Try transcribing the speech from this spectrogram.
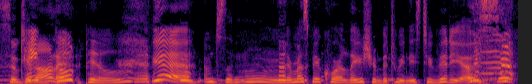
So Take goat pills. yeah, I'm just like, mm, there must be a correlation between these two videos.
